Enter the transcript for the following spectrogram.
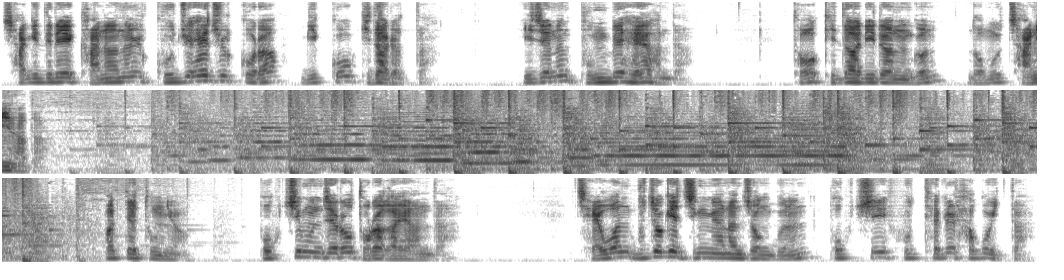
자기들의 가난을 구제해 줄 거라 믿고 기다렸다. 이제는 분배해야 한다. 더 기다리라는 건 너무 잔인하다. 박 대통령, 복지 문제로 돌아가야 한다. 재원 부족에 직면한 정부는 복지 후퇴를 하고 있다.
